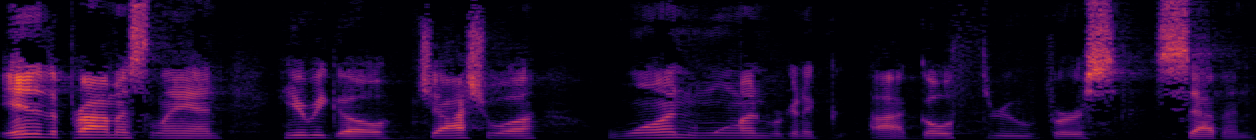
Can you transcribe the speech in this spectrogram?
into the promised land. Here we go. Joshua 1 1. We're going to uh, go through verse 7.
